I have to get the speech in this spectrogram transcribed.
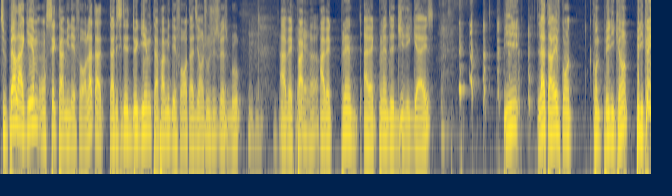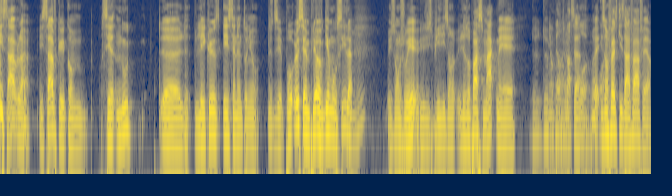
Tu perds la game, on sait que tu as mis l'effort. Là, tu as, décidé de deux games, tu pas mis d'effort, tu as dit on joue juste Westbrook avec avec plein, de- avec plein de G League guys. Puis là, tu arrives contre, contre Pelican. Pelican, ils savent, là. Ils savent que comme c'est nous, euh, Lakers et San Antonio. Je disais, pour eux, c'est un playoff game aussi, là. Mhm. Ils ont joué, ils- puis ils ont, ils les ont pas smack, mais De Ils ont perdu par Ça- trois. ouais, Ils ont fait ce qu'ils avaient à faire.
